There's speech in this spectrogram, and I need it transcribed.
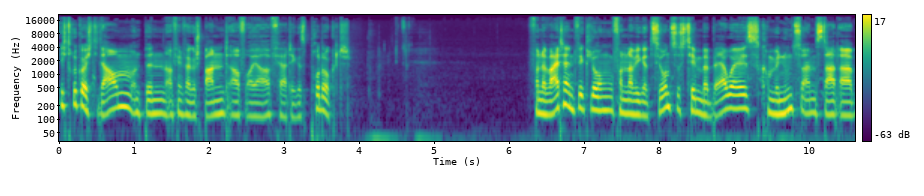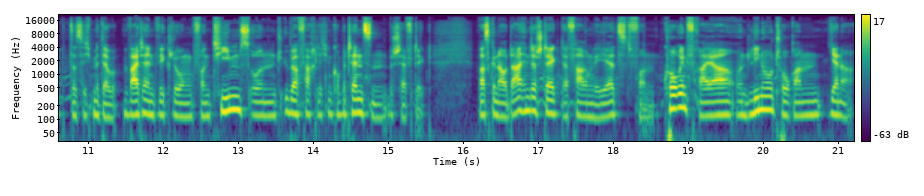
Ich drücke euch die Daumen und bin auf jeden Fall gespannt auf euer fertiges Produkt. Von der Weiterentwicklung von Navigationssystemen bei Bearways kommen wir nun zu einem Startup, das sich mit der Weiterentwicklung von Teams und überfachlichen Kompetenzen beschäftigt. Was genau dahinter steckt, erfahren wir jetzt von Corinne Freier und Lino Toran Jenner.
